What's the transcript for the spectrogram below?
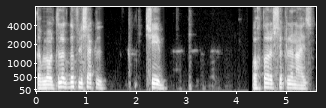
طب لو قلت لك ضيف لي شكل شيب واختار الشكل اللي أنا عايزه.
